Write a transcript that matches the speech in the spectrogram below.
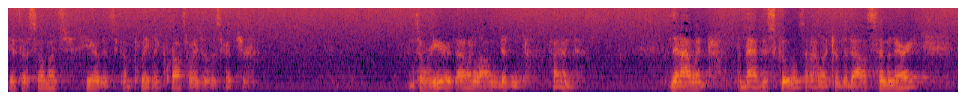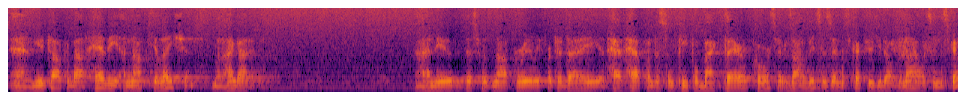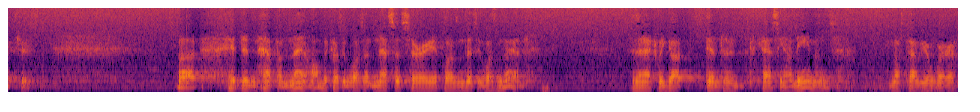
if there's so much here that's completely crossways with the Scripture? And so for years I went along and didn't find this. Then I went to Baptist schools and I went to the Dallas Seminary. And you talk about heavy inoculation, but I got it. I knew that this was not really for today. It had happened to some people back there, of course. It was obvious. It's in the scriptures. You don't deny what's in the scriptures. But it didn't happen now because it wasn't necessary. It wasn't this. It wasn't that. And then after we got into casting out demons, most of you are aware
